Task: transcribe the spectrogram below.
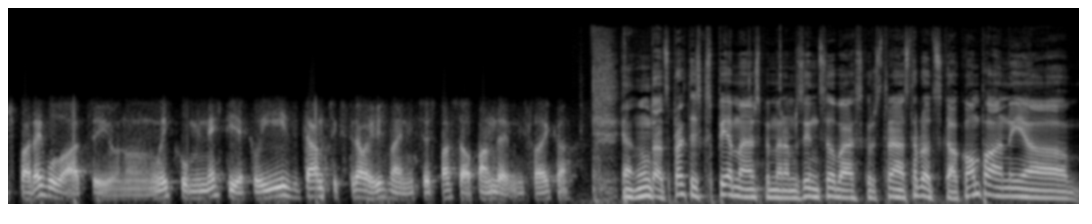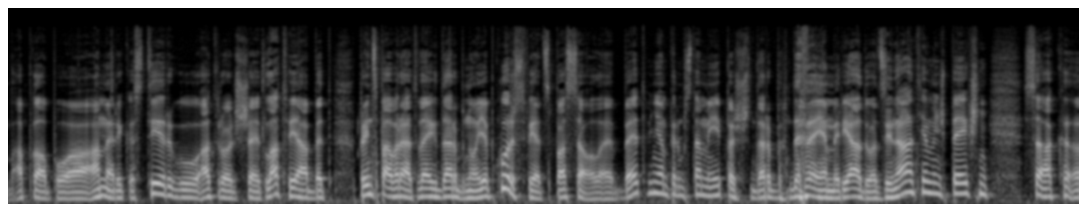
vispār regulācija un, un likumi netiek līdzi tam, cik strauji izmainīsies pasauli pandēmijas laikā. Jā, nu, tāds praktisks piemērs, piemēram, zina cilvēks, kurš strādā starptautiskā kompānijā, apkalpo Amerikas tirgu, atrodas šeit Latvijā, bet principā varētu veikt darbu no jebkuras vietas pasaulē, bet viņam pirms tam īpaši darba devējiem ir jādod zināt, ja viņš pēkšņi sāk uh,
